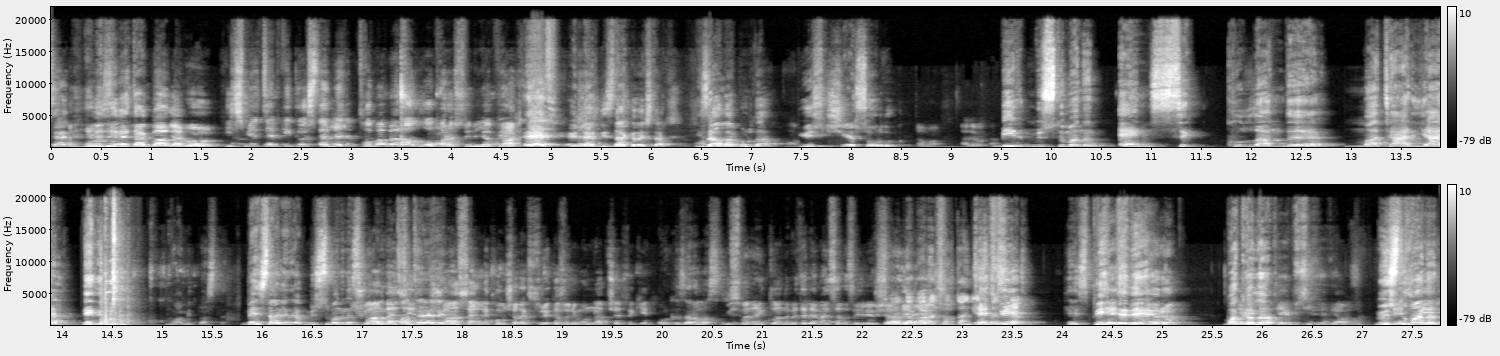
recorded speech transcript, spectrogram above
Sen Hızlı ve takvalar. bu. Hiçbir tepki göstermedim. Tamamen algı operasyonu yapıyor. Evet eller dizde arkadaşlar. Hizalar burada. 100 kişiye sorduk. Tamam. Hadi bakalım. Bir Müslümanın en sık kullandığı materyal nedir? Muhammed bastı. 5 saniye Müslümanın en sık Şu an ben kullandığı senin, materyal şu an nedir? seninle konuşarak süre kazanıyorum. Onu ne yapacağız peki? Onu kazanamazsın. Müslümanın en kullandığı metali ben sana söyleyeyim şu an. bana çoktan geçmesi Tespih. lazım. Tespih Tespih dedi. diyorum. Bakalım Tepsi dedi ama. Müslümanın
